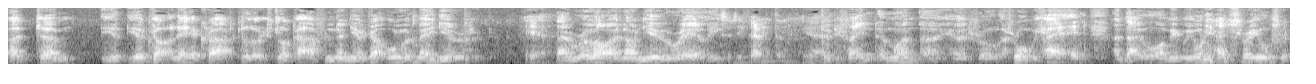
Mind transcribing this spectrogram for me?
But, um, you, you'd got an aircraft to look, to look after, and then you'd got all the men you Yeah. they were relying on you, really. To defend them. Yeah. To defend them, weren't they? That's all, that's all we had. And they, I mean, we only had three or three.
